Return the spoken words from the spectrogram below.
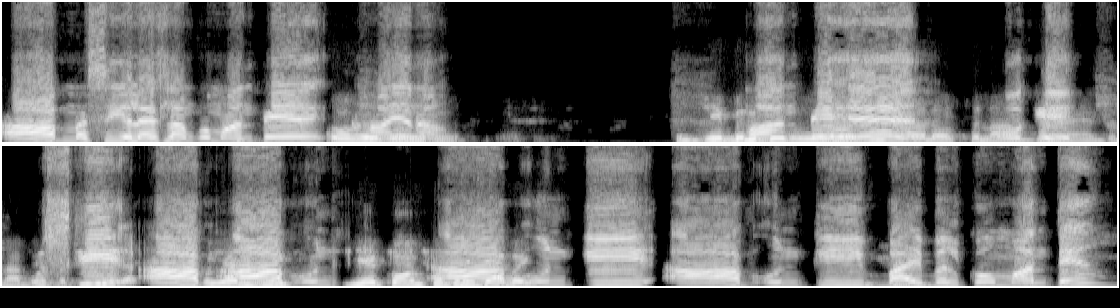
आप मसीह इस्लाम को मानते हैं? हाँ या ना? जी मानते हैं। ओके। उसकी आप आप ये कौन सा आप उनकी आप उनकी बाइबल को मानते हैं?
